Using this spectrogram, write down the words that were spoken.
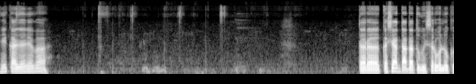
हे काय झालं बा? तर कशा आहात दादा तुम्ही सर्व लोक?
